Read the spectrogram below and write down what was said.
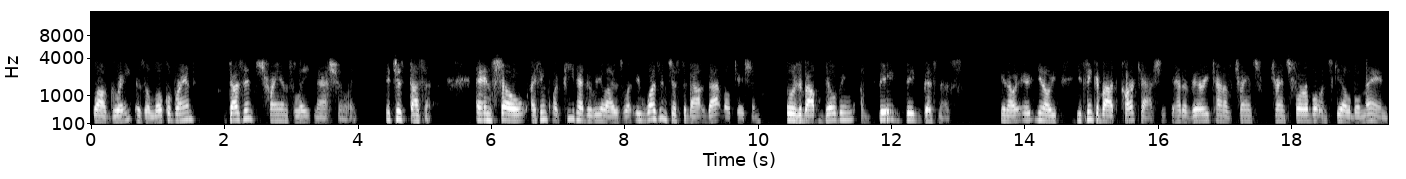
while great as a local brand, doesn't translate nationally. It just doesn't. And so I think what Pete had to realize was it wasn't just about that location. It was about building a big, big business. You know, it, you know, you think about Car Cash. It had a very kind of trans, transferable and scalable name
